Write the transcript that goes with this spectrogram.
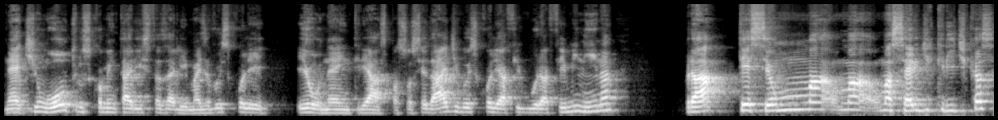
né? Tinham outros comentaristas ali, mas eu vou escolher eu, né, entre aspas, sociedade, vou escolher a figura feminina para tecer uma, uma, uma série de críticas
